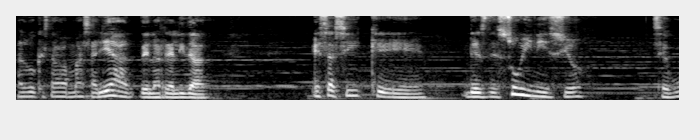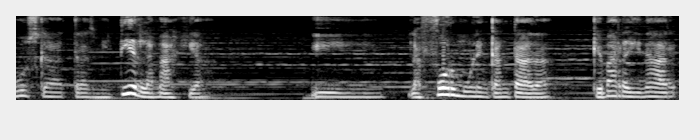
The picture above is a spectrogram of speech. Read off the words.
algo que estaba más allá de la realidad. Es así que desde su inicio se busca transmitir la magia y la fórmula encantada que va a reinar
